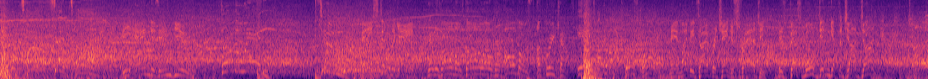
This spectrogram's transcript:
The top senton. The end is in view. For the win! Two. And he's still in the game. It was almost all over. Almost a three count. Yeah, talk about a close call. Man, it might be time for a change of strategy. His best move didn't get the job done.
